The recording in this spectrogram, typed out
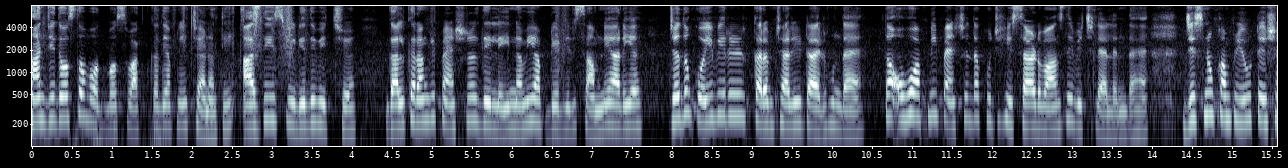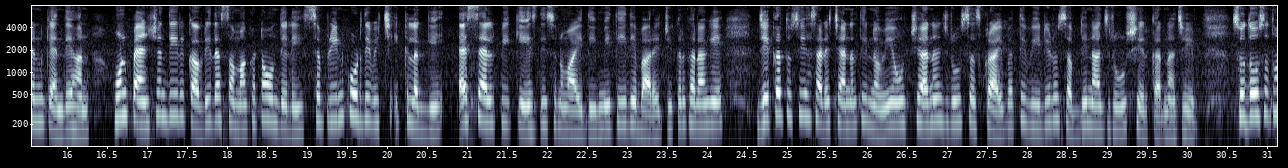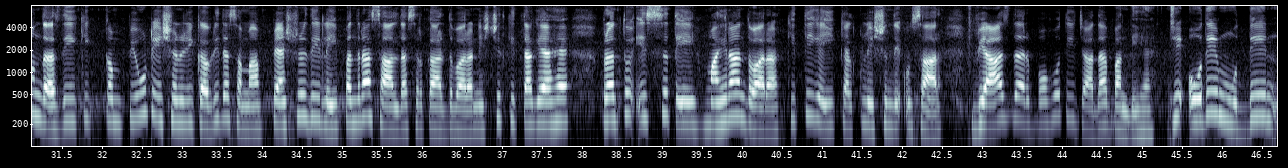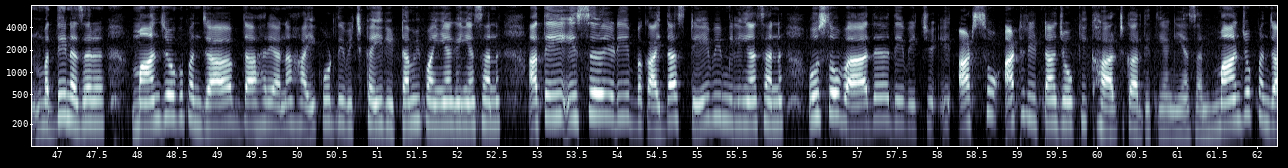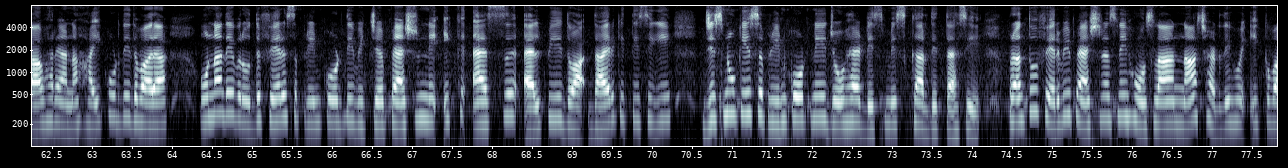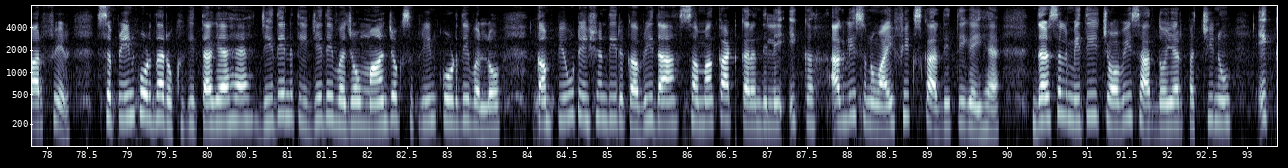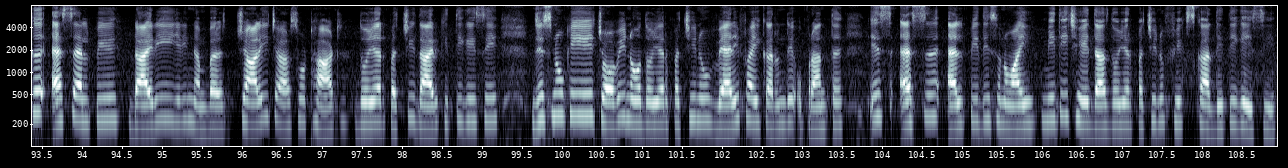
ਹਾਂਜੀ ਦੋਸਤੋ, ਬਹੁਤ-ਬਹੁਤ ਸਵਾਗਤ ਕਰਦੇ ਆਪਣੇ ਚੈਨਲ ਤੇ। ਅੱਜ ਦੀ ਇਸ ਵੀਡੀਓ ਦੇ ਵਿੱਚ ਗੱਲ ਕਰਾਂਗੇ ਪੈਨਸ਼ਨਰ ਦੇ ਲਈ ਨਵੀਂ ਅਪਡੇਟ ਜਿਹੜੀ ਸਾਹਮਣੇ ਆ ਰਹੀ ਹੈ। ਜਦੋਂ ਕੋਈ ਵੀ ਕਰਮਚਾਰੀ ਰਿਟਾਇਰ ਹੁੰਦਾ ਹੈ ਤਾਂ ਉਹ ਆਪਣੀ ਪੈਨਸ਼ਨ ਦਾ ਕੁਝ ਹਿੱਸਾ ਐਡਵਾਂਸ ਦੇ ਵਿੱਚ ਲੈ ਲੈਂਦਾ ਹੈ ਜਿਸ ਨੂੰ ਕੰਪਿਊਟੇਸ਼ਨ ਕਹਿੰਦੇ ਹਨ। ਹੁਣ ਪੈਨਸ਼ਨ ਦੀ ਰਿਕਵਰੀ ਦਾ ਸਮਾਂ ਘਟਾਉਣ ਦੇ ਲਈ ਸੁਪਰੀਮ ਕੋਰਟ ਦੇ ਵਿੱਚ ਇੱਕ ਲੱਗੇ ਐਸਐਲਪੀ ਕੇਸ ਦੀ ਸੁਣਵਾਈ ਦੀ ਮਿਤੀ ਦੇ ਬਾਰੇ ਜ਼ਿਕਰ ਕਰਾਂਗੇ। ਜੇਕਰ ਤੁਸੀਂ ਸਾਡੇ ਚੈਨਲ ਤੇ ਨਵੇਂ ਹੋ ਚੈਨਲ ਜਰੂਰ ਸਬਸਕ੍ਰਾਈਬ ਅਤੇ ਵੀਡੀਓ ਨੂੰ ਸਭ ਦੇ ਨਾਲ ਜਰੂਰ ਸ਼ੇਅਰ ਕਰਨਾ ਜੀ। ਸੋ ਦੋਸਤੋ, ਤੁਹਾਨੂੰ ਦੱਸ ਦਈਏ ਕਿ ਕੰਪਿਊਟੇਸ਼ਨ ਰਿਕਵਰੀ ਦਾ ਸਮਾਂ ਪੈਨਸ਼ਨਰ ਦੇ ਲਈ 15 ਸਾਲ ਦਾ ਸਰਕਾਰ ਦੁਆਰਾ ਨਿਸ਼ਚਿਤ ਕੀਤਾ ਗਿਆ ਹੈ, ਪਰੰਤੂ ਇਸ ਤੇ ਮਾਹਿਰਾਂ ਦੁਆਰਾ ਕੀਤੀ ਗਈ ਕੈਲਕੂਲੇਸ਼ਨ ਦੇ ਅਨੁਸਾਰ ਵਿਆਜ ਦਰ ਬਹੁਤ ਹੀ ਜ਼ਿਆਦਾ ਬਣਦੀ ਹੈ। ਜੇ ਉਹਦੇ ਮੁੱਦੇ, ਮੱਦੇਨਜ਼ਰ ਮਾਨਯੋਗ ਪੰਜਾਬ ਦਾ ਹਰਿਆਣਾ ਹਾਈ ਕੋਰਟ ਦੇ ਵਿੱਚ ਕਈ ਰੀਟਾਂ ਵੀ ਪਾਈਆਂ ਗਈਆਂ ਸਨ ਅਤੇ ਇਸ ਜਿਹੜੀ ਬਕਾਇਦਾ ਸਟੇ ਵੀ ਮਿਲੀਆਂ ਸਨ, ਉਸ ਤੋਂ ਬਾਅਦ ਦੇ ਵਿੱਚ ਇਹ 808 ਰੀਟਾਂ ਜੋ ਕਿ ਖਾਰਜ ਕਰ ਦਿੱਤੀਆਂ ਗਈਆਂ ਸਨ। ਮਾਨਯੋਗ ਪੰਜਾਬ ਹਰਿਆਣਾ ਹਾਈ ਕੋਰਟ ਦੇ ਦੁਆਰਾ ਉਹਨਾਂ ਦੇ ਵਿਰੁੱਧ ਫਿਰ ਸੁਪਰੀਮ ਕੋਰਟ ਦੇ ਵਿੱਚ ਪੈਨਸ਼ਨ ਨੇ ਇੱਕ ਐਸ ਐਲ ਪੀ ਦਾਇਰ ਕੀਤੀ ਸੀਗੀ ਜਿਸ ਨੂੰ ਕਿ ਸੁਪਰੀਮ ਕੋਰਟ ਨੇ ਜੋ ਹੈ ਡਿਸਮਿਸ ਕਰ ਦਿੱਤਾ ਸੀ। ਪਰੰਤੂ ਫਿਰ ਵੀ ਪੈਨਸ਼ਨਰਸ ਨੇ ਹੌਸਲਾ ਨਾ ਛੱਡਦੇ ਹੋਏ ਇੱਕ ਵਾਰ ਫਿਰ ਸੁਪਰੀਮ ਕੋਰਟ ਦਾ ਰੁਖ ਕੀਤਾ ਗਿਆ ਹੈ, ਜਿਹਦੇ ਨਤੀਜੇ ਦੇ ਵਜੋਂ ਮਾਨਯੋਗ ਸੁਪਰੀਮ ਕੋਰਟ ਦੇ ਵੱਲੋਂ ਕੰਪਿਊਟੇਸ਼ਨ ਦੀ ਰਿਕਵਰੀ ਦਾ ਸਮਾਂ ਘੱਟ ਕਰਨ ਦੇ ਲਈ ਇੱਕ ਅਗਲੀ ਸੁਣਵਾਈ ਫਿਕਸ ਕਰ ਦਿੱਤੀ ਗਈ ਹੈ। ਦਰਅਸਲ ਮਿਤੀ 24/7/2025 ਨੂੰ ਇੱਕ ਐਸਐਲਪੀ ਡਾਇਰੀ ਜਿਹੜੀ ਨੰਬਰ 40468 2025 ਦਾਇਰ ਕੀਤੀ ਗਈ ਸੀ, ਜਿਸ ਨੂੰ ਕਿ 24/9/2025 ਨੂੰ ਵੈਰੀਫਾਈ ਕਰਨ ਦੇ ਉਪਰੰਤ ਇਸ ਐਸਐਲਪੀ ਦੀ ਸੁਣਵਾਈ ਮਿਤੀ 6/10/2025 ਨੂੰ ਫਿਕਸ ਕਰ ਦਿੱਤੀ ਗਈ ਸੀ।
